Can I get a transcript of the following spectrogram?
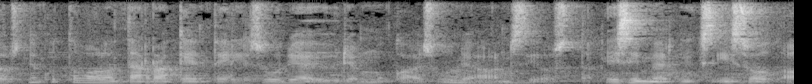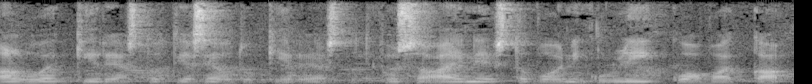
just niin kuin tavallaan tämän rakenteellisuuden ja yhdenmukaisuuden mm. ansiosta. Esimerkiksi isot aluekirjastot ja seutukirjastot, jossa aineisto voi niin kuin liikkua vaikka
